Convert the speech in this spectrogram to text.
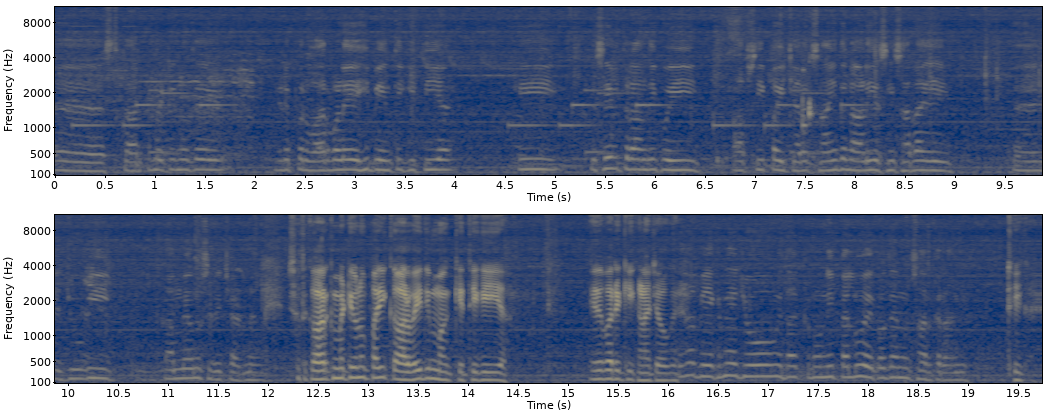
ਅਹ, ਸਤਿਕਾਰ ਕਮੇਟੀ ਨੂੰ ਤੇ ਜਿਹੜੇ ਪਰਿਵਾਰ ਵਾਲੇ ਇਹੀ ਬੇਨਤੀ ਕੀਤੀ ਆ ਕਿ ਕਿਸੇ ਵੀ ਤਰ੍ਹਾਂ ਦੀ ਕੋਈ ਆਪਸੀ ਭਾਈਚਾਰਕ ਸਾਂਝ ਦੇ ਨਾਲ ਹੀ ਅਸੀਂ ਸਾਰਾ ਇਹ ਅਹ, ਜੋ ਵੀ ਕੰਮ ਹੈ ਉਹਨੂੰ ਸਿਰੇ ਚੜ੍ਹਨਾ ਹੈ। ਸਤਕਾਰ ਕਮੇਟੀ ਵੱਲੋਂ ਭਾਜੀ ਕਾਰਵਾਈ ਦੀ ਮੰਗ ਕੀਤੀ ਗਈ ਆ। ਇਹਦੇ ਬਾਰੇ ਕੀ ਕਹਿਣਾ ਚਾਹੋਗੇ? ਇਹਦਾ ਵੇਖਦੇ ਹਾਂ ਜੋ ਇਹਦਾ ਕਾਨੂੰਨੀ ਪਹਿਲੂ ਹੋਏਗਾ ਉਹਦੇ ਅਨੁਸਾਰ ਕਰਾਂਗੇ। ਠੀਕ ਹੈ।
